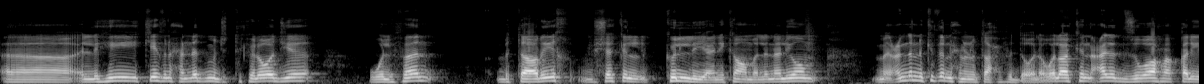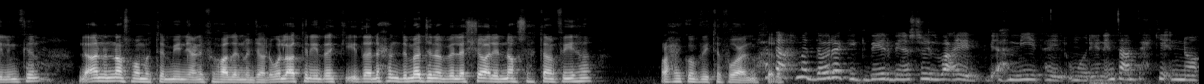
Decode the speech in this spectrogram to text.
آه اللي هي كيف نحن ندمج التكنولوجيا والفن بالتاريخ بشكل كلي يعني كامل. لأن اليوم عندنا كثير نحن من المتاحف الدولة ولكن عدد زوارها قليل يمكن لأن الناس ما مهتمين يعني في هذا المجال. ولكن إذا إذا نحن دمجنا بالأشياء اللي الناس تهتم فيها راح يكون في تفاعل حتى مختلف. أحمد دورك كبير بنشر الوعي بأهمية هي الأمور. يعني أنت عم تحكي إنه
